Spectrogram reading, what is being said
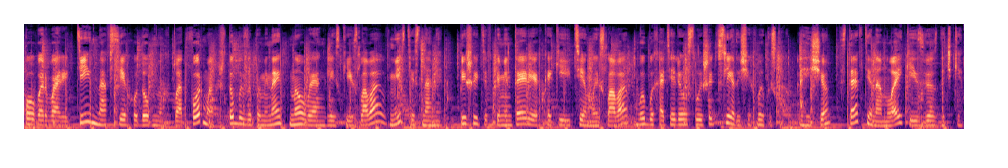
«Повар варит ти» на всех удобных платформах, чтобы запоминать новые английские слова вместе с нами. Пишите в комментариях, какие темы и слова вы бы хотели услышать в следующих выпусках. А еще ставьте нам лайки и звездочки.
